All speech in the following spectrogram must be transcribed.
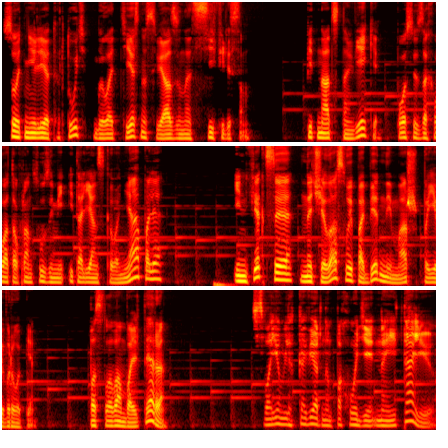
Сотни лет ртуть была тесно связана с сифилисом. В 15 веке, после захвата французами итальянского Неаполя, инфекция начала свой победный марш по Европе. По словам Вольтера, в своем легковерном походе на Италию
